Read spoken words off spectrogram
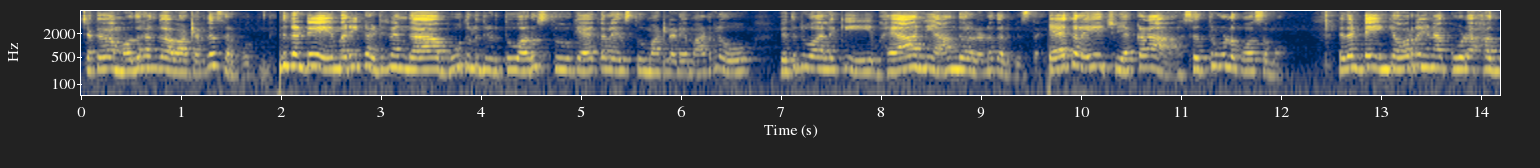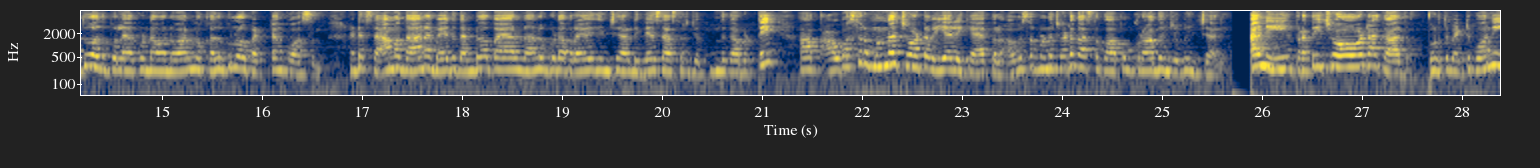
చక్కగా మధురంగా మాట్లాడితే సరిపోతుంది. ఎందుకంటే మరీ కఠినంగా బూతులు తిడుతూ అరుస్తూ కేకలేస్తూ మాట్లాడే మాటలు ఎదుటి వాళ్ళకి భయాన్ని ఆందోళన కల్పిస్తాయి. కేకలేయచ్చు ఎక్కడ శత్రువుల కోసము. లేదంటే ఇంకెవరినైనా కూడా హద్దు అదుపు లేకుండా ఉన్న వాళ్ళను కదుపులో పెట్టడం కోసం. అంటే సామదాన భేద దండోపాయాలు నాలుగు కూడా ప్రయోగించాలని ఇదే శాస్త్రం చెప్తుంది కాబట్టి ఆ అవసరం ఉన్న చోట వేయాలి కేకలు. అవసరం ఉన్న చోట కాస్త కోపం క్రోధం చూపించాలి. అని ప్రతి చోట కాదు గుర్తుపెట్టుకొని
